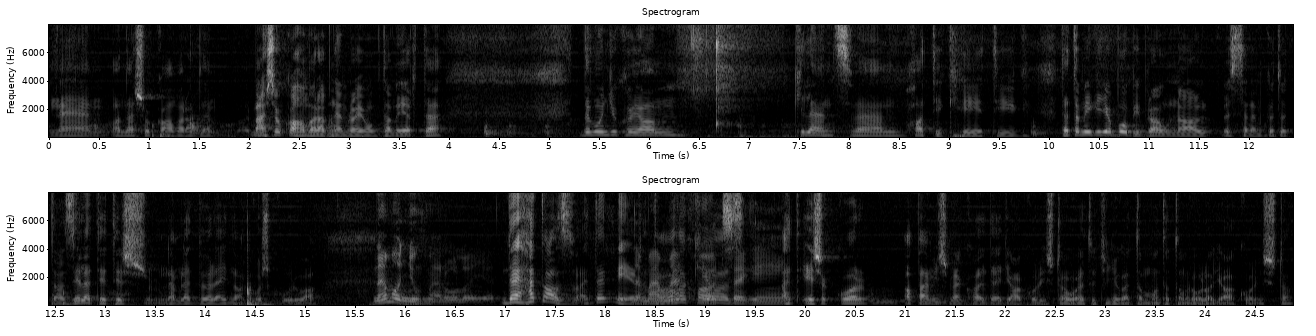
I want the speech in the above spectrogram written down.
nem, annál sokkal hamarabb nem, már sokkal hamarabb nem rajongtam érte, de mondjuk olyan 96-ig, 7-ig, tehát amíg így a Bobby Brownnal össze nem kötötte az életét, és nem lett bőle egy narkos kurva. Nem mondjunk már róla ilyet. De hát az, de miért? De Hát már valaki meghalt az- szegény. Hát és akkor apám is meghalt, de egy alkoholista volt, úgyhogy nyugodtan mondhatom róla, hogy alkoholista.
